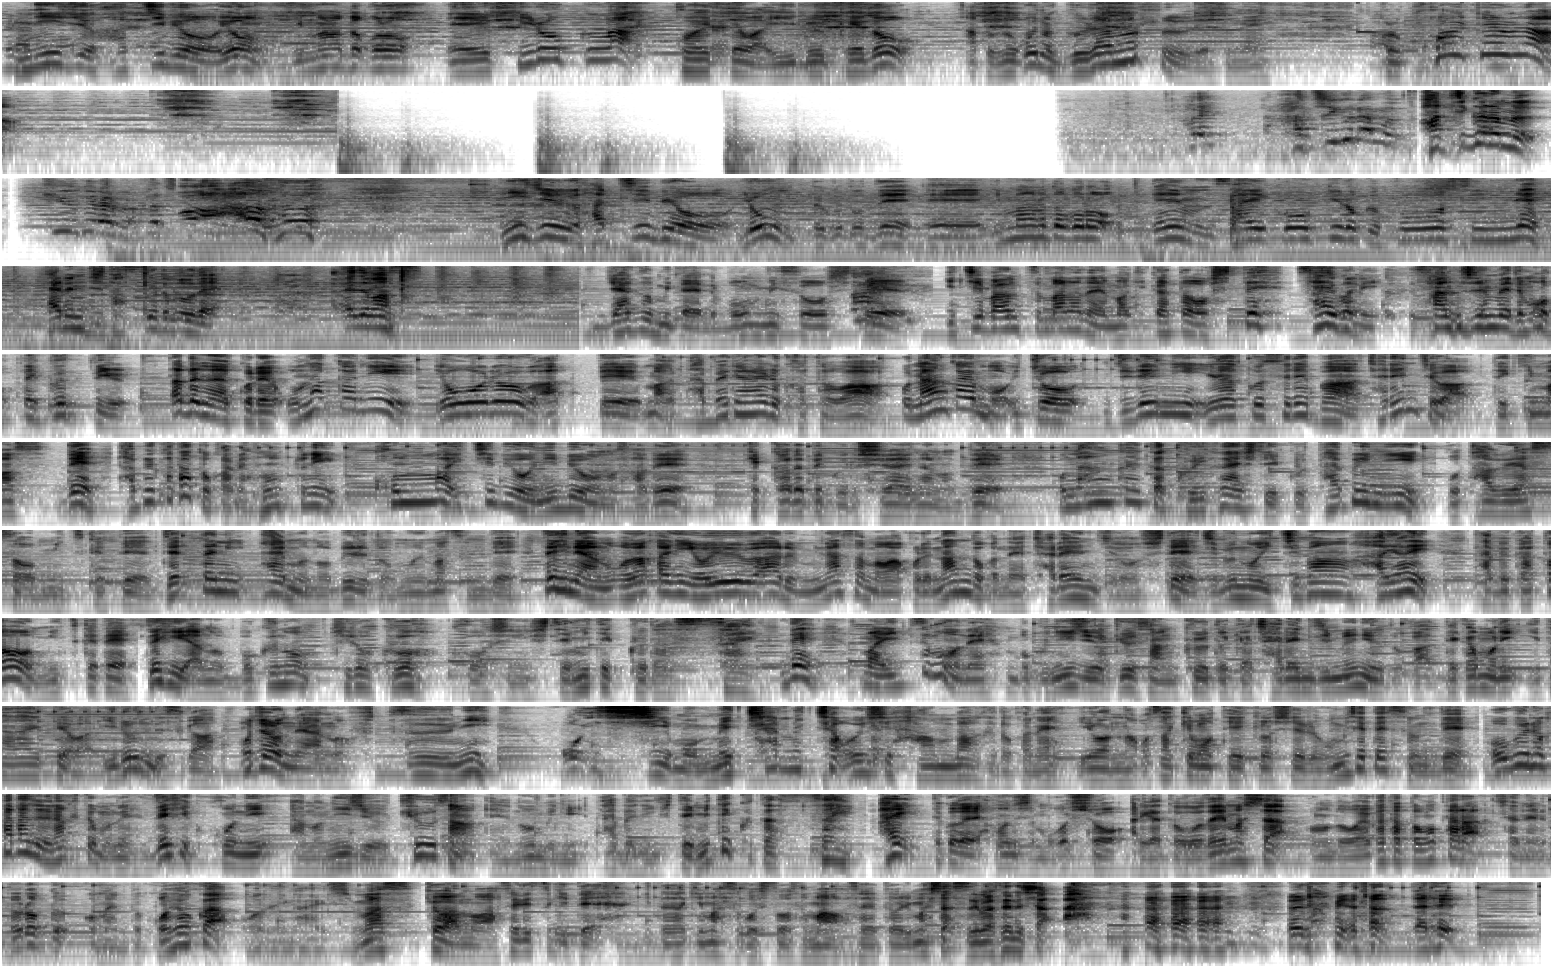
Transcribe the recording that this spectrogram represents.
これ。28秒4今のところ、えー記録は超えてはいるけどあと残りのグラム数ですね。これ超えてるな。はい。8グラム。8グラム。9グラム。8あ28秒4ということで、えー今のところ現最高記録更新でチャレンジ達成ということでありがとうございます。ギャグみたいなボンミスをして一番つまらない巻き方をして最後に3巡目で持っていくっていう。ただねこれお腹に容量があって、まあ、食べられる方はこれ何回も一応事前に予約すればチャレンジはできます。で食べ方とかね本当にコンマ1秒2秒の差で結果出てくる試合なのでこう何回か繰り返していくたびにこう食べやすさを見つけて絶対にタイム伸びると思いますんでぜひねあのお腹に余裕がある皆様はこれ何度かねチャレンジをして自分の一番早い食べ方を見つけてぜひあの僕の記録録を更新してみてください。で、まあ、いつもね、僕29さん来るときはチャレンジメニューとかデカ盛りいただいてはいるんですが、もちろんね、あの、普通に美味しい、もうめちゃめちゃ美味しいハンバーグとかね、いろんなお酒も提供しているお店ですんで、大食いの方じゃなくてもね、ぜひここにあの29さん、え飲みに食べに来てみてください。はい、ということで本日もご視聴ありがとうございました。この動画良かったと思ったら、チャンネル登録、コメント、高評価お願いします。今日はあの焦りすぎていただきますごちそうさま忘れておりました。すいませんでした。それでは皆さん、じゃあね。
